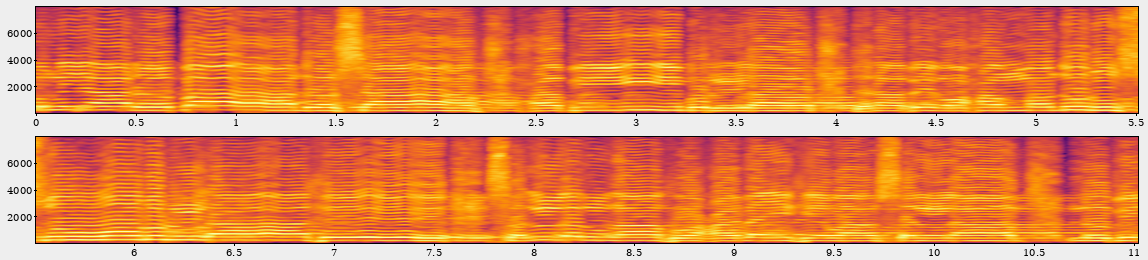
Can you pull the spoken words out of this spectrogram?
দুনিয়ার বাদশাহ, হাবিবুল্লাহ, জনাবে মোহাম্মদুর রাসূলুল্লাহ সাল্লাল্লাহু আলাইহি ওয়াসাল্লাম, নবী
